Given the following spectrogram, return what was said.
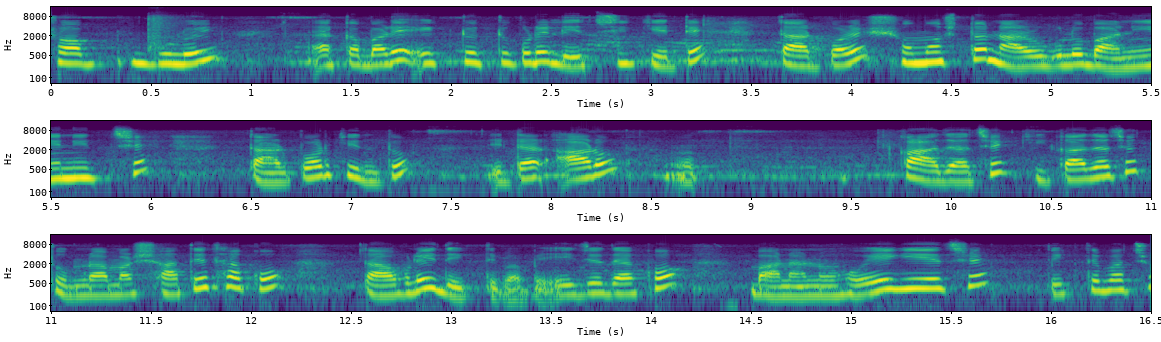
সবগুলোই একেবারে একটু একটু করে লেচি কেটে তারপরে সমস্ত নাড়ুগুলো বানিয়ে নিচ্ছে। তারপর কিন্তু এটার আরও কাজ আছে। কি কাজ আছে তোমরা আমার সাথে থাকো, তাহলেই দেখতে পাবে। এই যে দেখো, বানানো হয়ে গিয়েছে। দেখতে পাচ্ছ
